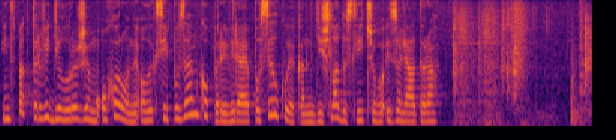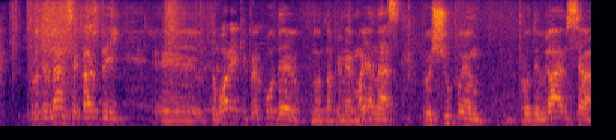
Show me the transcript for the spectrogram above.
Інспектор відділу режиму охорони Олексій Пузенко перевіряє посилку, яка надійшла до слідчого ізолятора. Продивляємося кожний е, товар, який приходить, ну, наприклад, майонез, прощупуємо, продивляємося,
